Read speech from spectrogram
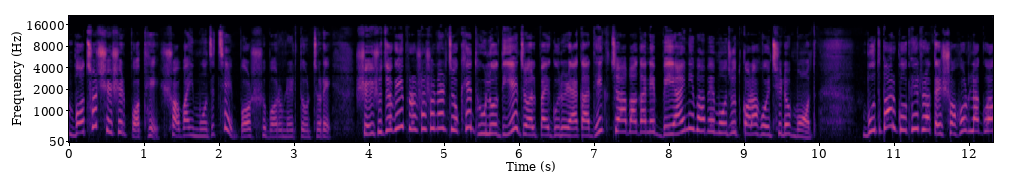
বছর শেষের পথে সবাই মজেছে বর্ষবরণের তোড়জোড়ে। সেই সুযোগেই প্রশাসনের চোখে ধুলো দিয়ে জলপাইগুড়ির একাধিক চা বাগানে বেআইনিভাবে মজুত করা হয়েছিল মদ। বুধবার গভীর রাতে শহর লাগোয়া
